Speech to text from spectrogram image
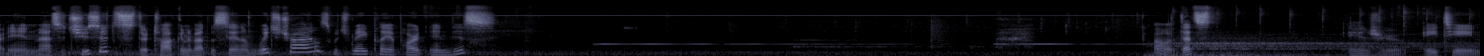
Are in Massachusetts. They're talking about the Salem witch trials, which may play a part in this. Oh, that's Andrew, 18,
